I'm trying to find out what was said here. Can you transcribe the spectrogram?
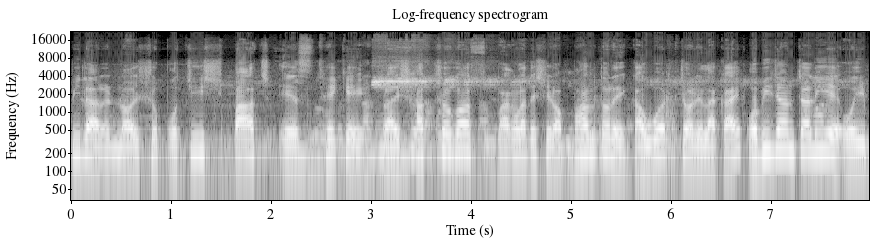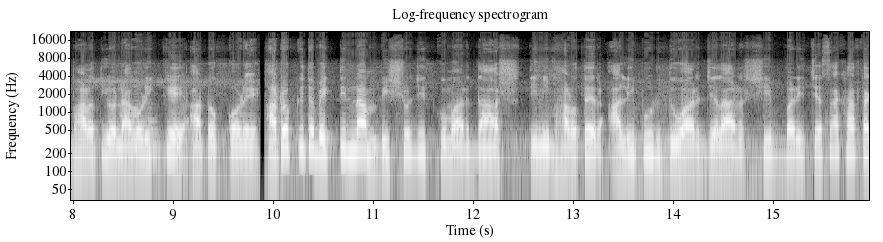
পিলার নয়শো পঁচিশ পাঁচ এস থেকে প্রায় সাতশো গজ বাংলাদেশের অভ্যন্তরে কাউয়ারচর এলাকায় অভিযান চালিয়ে ওই ভারতীয় নাগরিককে আটক করে। আটককৃত ব্যক্তির নাম বিশ্বজিৎ কুমার দাস। তিনি ভারতের আলিপুর দুয়ার জেলার শিববাড়ি চেসাখাতা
